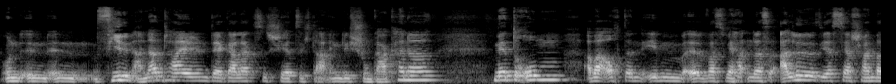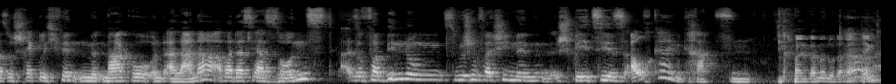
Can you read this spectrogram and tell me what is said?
Und in, in vielen anderen Teilen der Galaxis schert sich da eigentlich schon gar keiner mehr drum. Aber auch dann eben, äh, was wir hatten, dass alle das ja scheinbar so schrecklich finden mit Marco und Alana, aber dass ja sonst, also Verbindungen zwischen verschiedenen Spezies auch keinen kratzen. Ich meine, wenn man nur daran ja, denkt,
